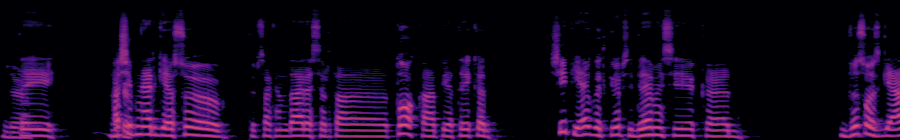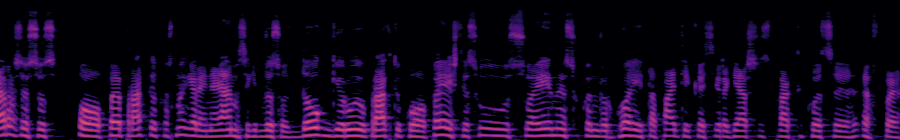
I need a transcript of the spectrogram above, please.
Yeah. Tai Aš šiaip netgi esu, taip sakant, daręs ir tą toką apie tai, kad šiaip jeigu atkreipsi dėmesį, kad visos gerosios OP praktikos, na gerai, negalima sakyti visos, daug gerųjų praktikų OP iš tiesų sueina, sukonverguoja į tą patį, kas yra gerosios praktikos FP.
